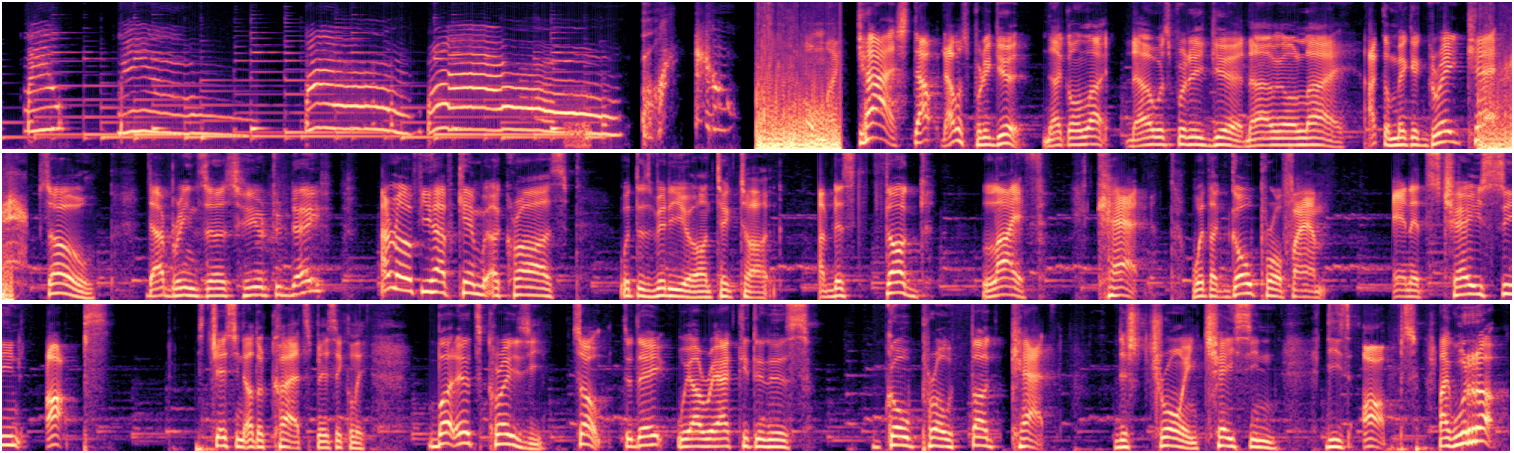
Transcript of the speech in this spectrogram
Meow, meow, meow. Oh my gosh, that that was pretty good. Not gonna lie, that was pretty good. Not gonna lie, I could make a great cat. So that brings us here today. I don't know if you have came across with this video on TikTok of this thug life cat with a GoPro fam and it's chasing ops. It's chasing other cats basically. But it's crazy. So today we are reacting to this GoPro thug cat destroying, chasing these ops. Like what up?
